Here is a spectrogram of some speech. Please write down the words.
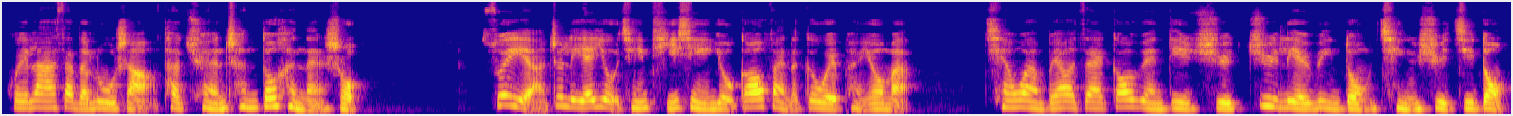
回拉萨的路上，他全程都很难受。所以啊，这里也友情提醒有高反的各位朋友们，千万不要在高原地区剧烈运动，情绪激动。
